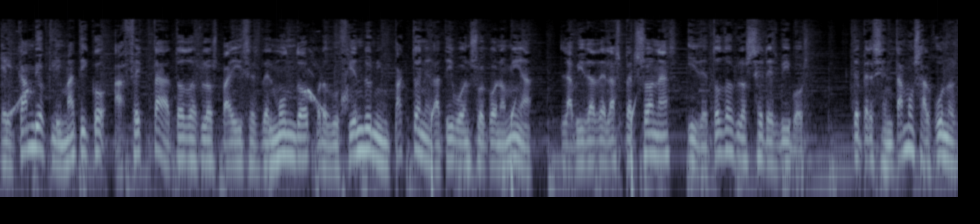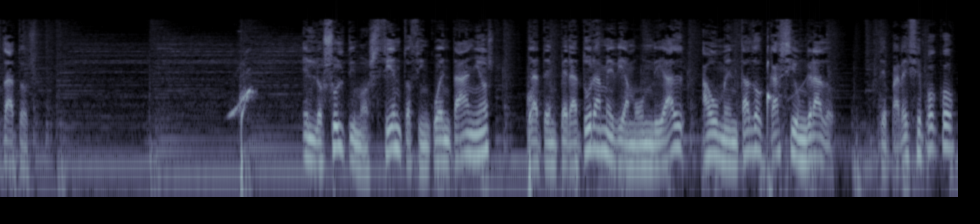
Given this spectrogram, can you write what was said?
El cambio climático afecta a todos los países del mundo produciendo un impacto negativo en su economía, la vida de las personas y de todos los seres vivos. Te presentamos algunos datos. En los últimos 150 años, la temperatura media mundial ha aumentado casi un grado. ¿Te parece poco?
